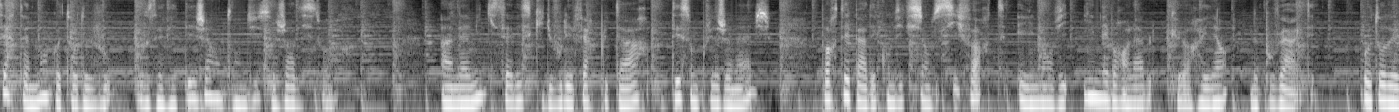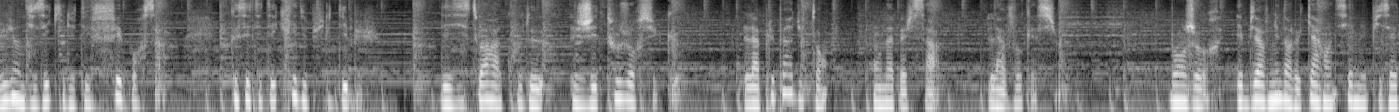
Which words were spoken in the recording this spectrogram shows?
certainement qu'autour de vous, vous avez déjà entendu ce genre d'histoire. Un ami qui savait ce qu'il voulait faire plus tard, dès son plus jeune âge, porté par des convictions si fortes et une envie inébranlable que rien ne pouvait arrêter. Autour de lui, on disait qu'il était fait pour ça, que c'était écrit depuis le début. Des histoires à coups de j'ai toujours su que. La plupart du temps, on appelle ça la vocation. Bonjour et bienvenue dans le 40e épisode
